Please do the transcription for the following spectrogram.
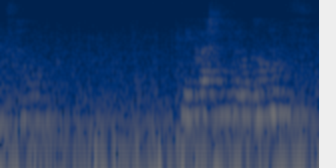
Thanks, Tom. Any questions or comments?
